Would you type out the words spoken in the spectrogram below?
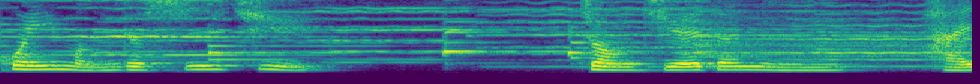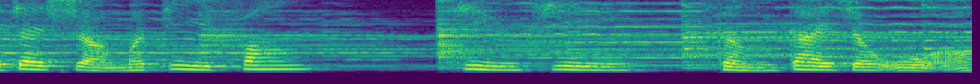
灰蒙的诗句。总觉得你。还在什么地方静静等待着我？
